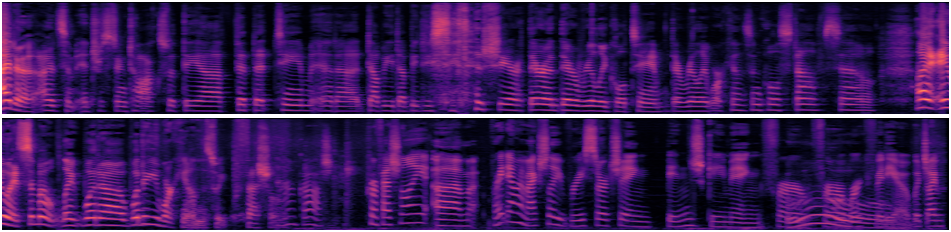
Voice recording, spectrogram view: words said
I had a, I had some interesting talks with the uh, Fitbit team at uh, WWDC this year. They're a, they're a really cool team. They're really working on some cool stuff. So, uh, anyway, Simone, like, what uh, what are you working on this week professionally? Oh gosh. Professionally, um, right now I'm actually researching binge gaming for for a work video, which I'm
